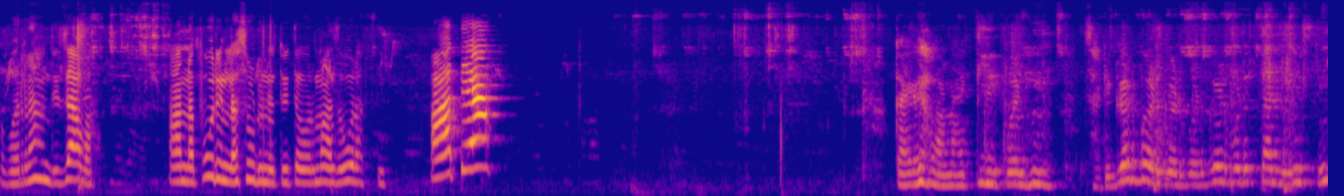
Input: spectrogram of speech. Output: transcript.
बरं राहून दे जावा. अण्णा पुरीला सोडून येतोय तवर माझं उरात आत्या! काय घ्यावा ऐकली पण ही. साठी गडबड गडबड गडबडच चालली नुसती.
